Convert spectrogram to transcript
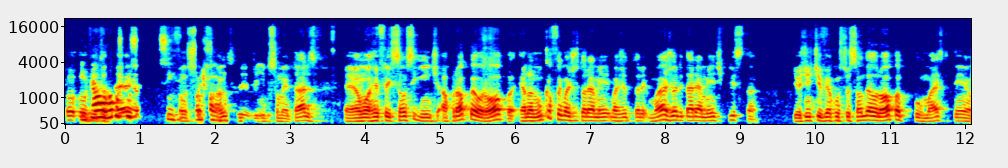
Ô, ô, então, Victor, vamos... É, Sim, pode falar. Antes de ir para os comentários, é uma reflexão seguinte. A própria Europa, ela nunca foi majoritariamente, majoritariamente cristã. E a gente vê a construção da Europa, por mais que tenha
